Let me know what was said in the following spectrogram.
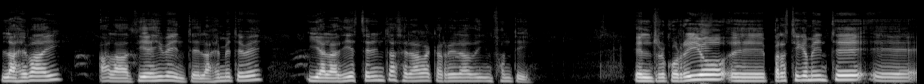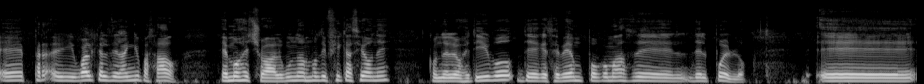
las EBAI, a las 10 y 20 las MTV y a las 10.30 será la carrera infantil. El recorrido eh, prácticamente eh, es igual que el del año pasado. Hemos hecho algunas modificaciones con el objetivo de que se vea un poco más del pueblo. Eh,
